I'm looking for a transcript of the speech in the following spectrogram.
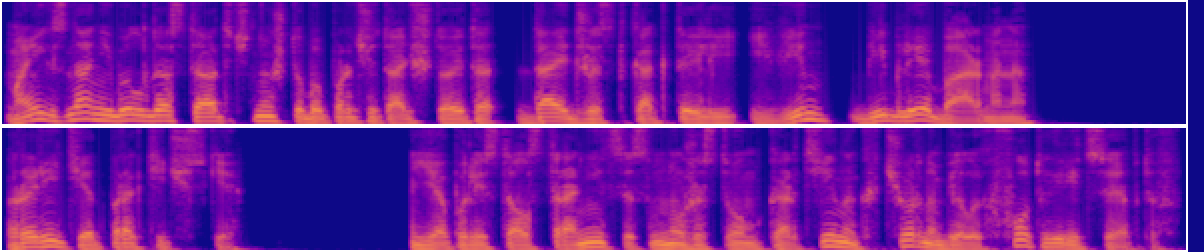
Моих знаний было достаточно, чтобы прочитать, что это дайджест коктейлей и вин «Библия бармена». Раритет практически. Я полистал страницы с множеством картинок, черно-белых фото и рецептов.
